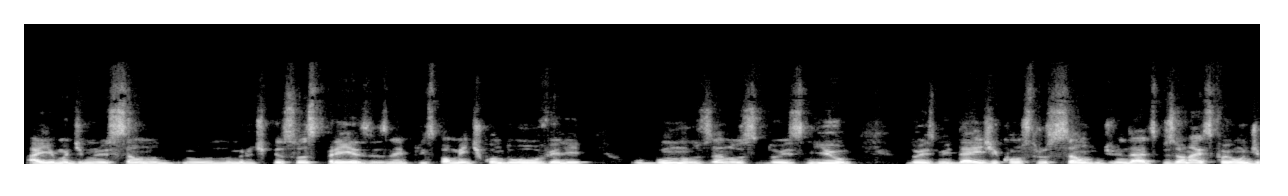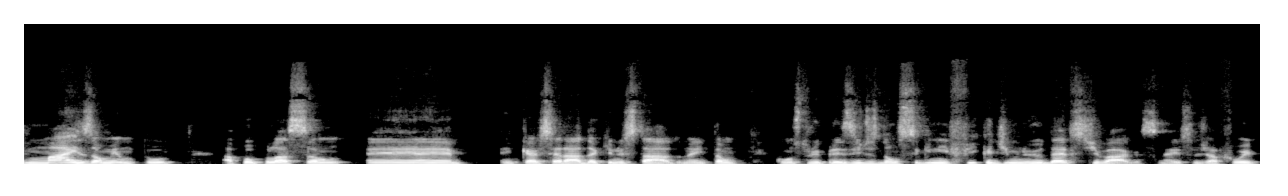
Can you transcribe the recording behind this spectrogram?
aí uma diminuição no, no número de pessoas presas, né? Principalmente quando houve ali o boom nos anos 2000, 2010 de construção de unidades prisionais, foi onde mais aumentou a população é, encarcerada aqui no estado, né? Então, construir presídios não significa diminuir o déficit de vagas, né? Isso já foi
